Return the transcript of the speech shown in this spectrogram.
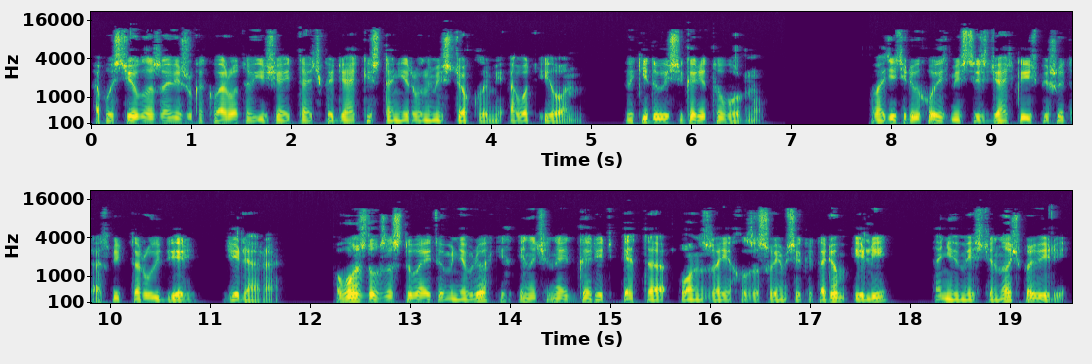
Опустив глаза, вижу, как ворота въезжает тачка дядьки с тонированными стеклами, а вот и он. Выкидываю сигарету в урну. Водитель выходит вместе с дядькой и спешит открыть вторую дверь Диляра. Воздух застывает у меня в легких и начинает гореть. Это он заехал за своим секретарем или они вместе ночь провели?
